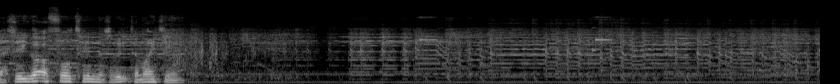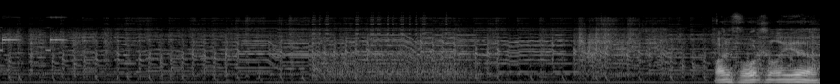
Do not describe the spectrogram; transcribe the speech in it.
I see you got a full team this week to my team. Unfortunately, yeah.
